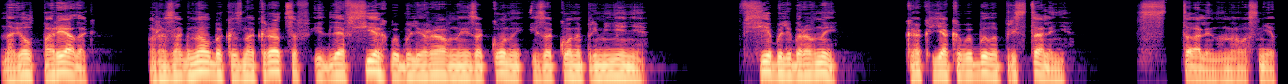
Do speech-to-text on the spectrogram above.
навел порядок, разогнал бы казнократцев, и для всех бы были равные законы и законы применения. Все были бы равны, как якобы было при Сталине. Сталина на вас нет.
